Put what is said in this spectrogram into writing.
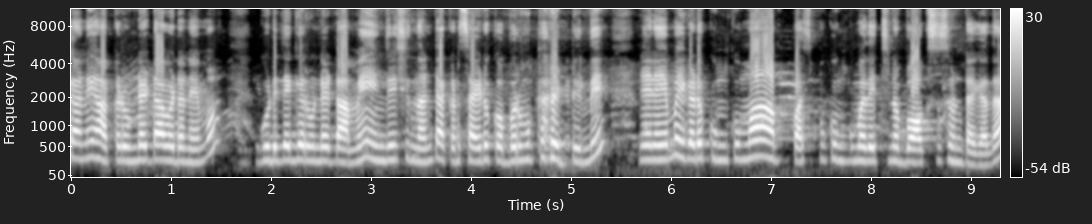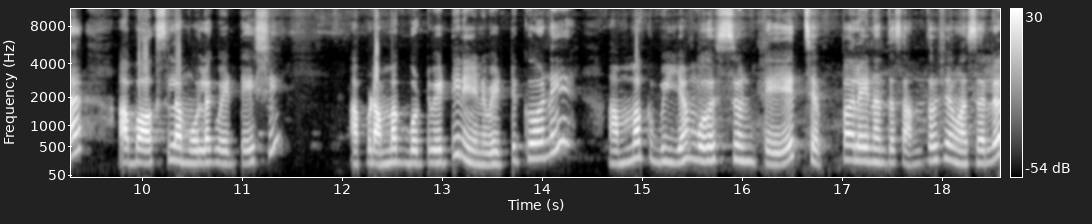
కానీ అక్కడ ఉండేటావిడనేమో గుడి దగ్గర ఉండేటామె ఏం చేసిందంటే అక్కడ సైడ్ కొబ్బరి ముక్క పెట్టింది. నేనేమో ఇక్కడ కుంకుమ పసుపు కుంకుమ తెచ్చిన బాక్సెస్ ఉంటాయి కదా ఆ బాక్స్లో ఆ మూలకు పెట్టేసి అప్పుడు అమ్మకు బొట్టు పెట్టి నేను పెట్టుకొని అమ్మకు బియ్యం పోస్తుంటే చెప్పలేనంత సంతోషం అసలు.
